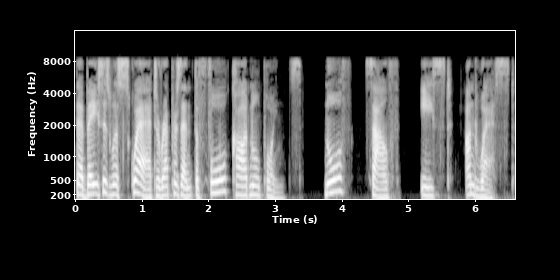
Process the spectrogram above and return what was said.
Their bases were square to represent the four cardinal points, north, south, east, and west.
